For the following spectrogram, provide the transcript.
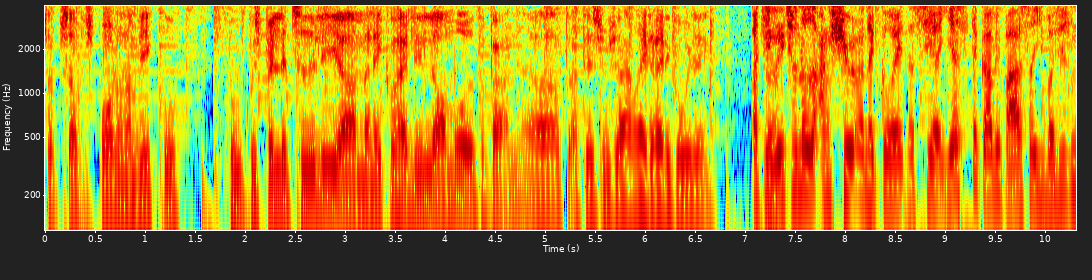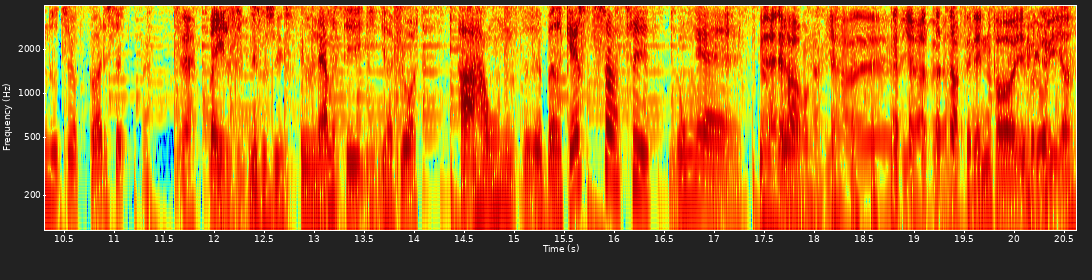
så, så spurgte hun, om vi ikke kunne, kunne, kunne spille lidt tidligere, og man ikke kunne have et lille område for børnene, og, og det synes jeg er en rigtig, rigtig god idé. Og det er jo ikke sådan noget, arrangørerne går ind og siger, yes, det gør vi bare, så I var ligesom nødt til at gøre det selv. Ja, Reelt. Lige præcis. Det er jo nærmest det, I- har gjort. Har, har hun øh, været gæst så til nogle af... Ja, det har hun. Vi har, øh, vi har haft den inden for at evaluere.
